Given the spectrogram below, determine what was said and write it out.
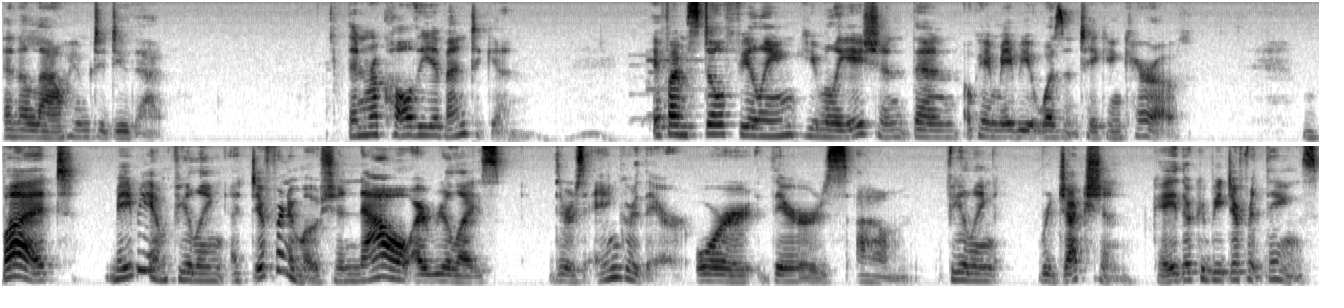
and allow Him to do that. Then recall the event again if I'm still feeling humiliation, then okay, maybe it wasn't taken care of. But maybe I'm feeling a different emotion. Now I realize there's anger there, or there's um, feeling rejection. Okay, there could be different things.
